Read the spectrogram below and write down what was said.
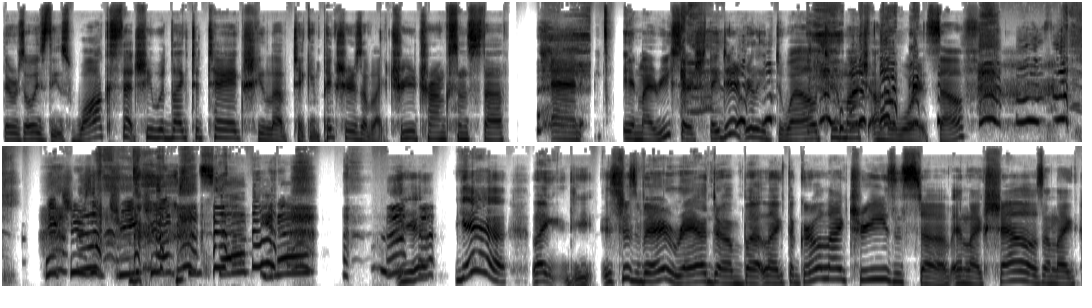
There was always these walks that she would like to take. She loved taking pictures of like tree trunks and stuff. And in my research, they didn't really dwell too much on the war itself. Pictures of tree trunks and stuff, you know? Yeah. Yeah. Like it's just very random, but like the girl liked trees and stuff and like shells and like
